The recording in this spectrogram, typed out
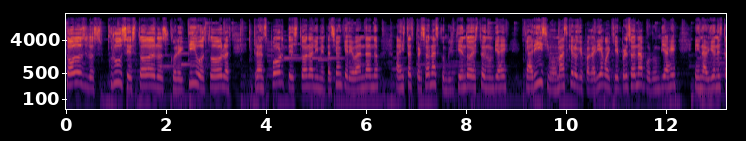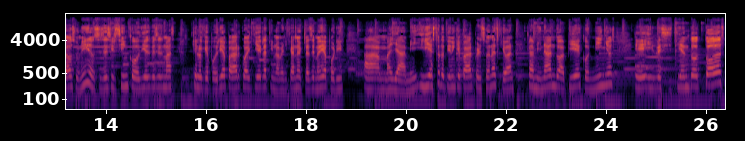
todos los cruces, todos los colectivos, todos los transportes, toda la alimentación que le van dando a estas personas, convirtiendo esto en un viaje carísimo, más que lo que pagaría cualquier persona por un viaje en avión a Estados Unidos, es decir, cinco o diez veces más que lo que podría pagar cualquier latinoamericano de clase media por ir a Miami. Y esto lo tienen que pagar personas que van caminando a pie con niños eh, y resistiendo todos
